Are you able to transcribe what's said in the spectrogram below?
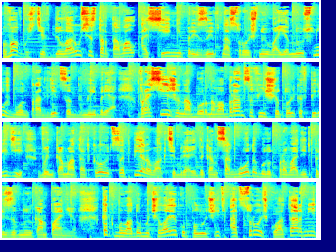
В августе в Беларуси стартовал осенний призыв на срочную военную службу. Он продлится до ноября. В России же набор новобранцев еще только впереди. Военкоматы откроются 1 октября и до конца года будут проводить призывную кампанию. Как молодому человеку получить отсрочку от армии,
